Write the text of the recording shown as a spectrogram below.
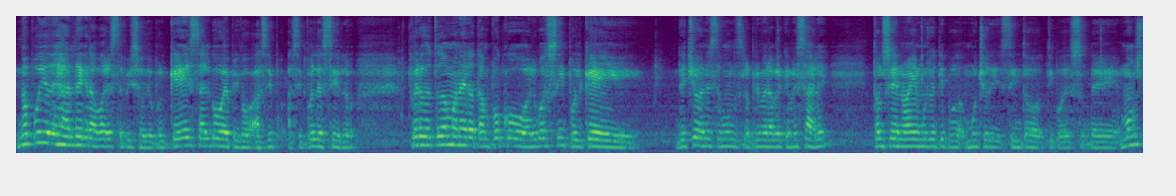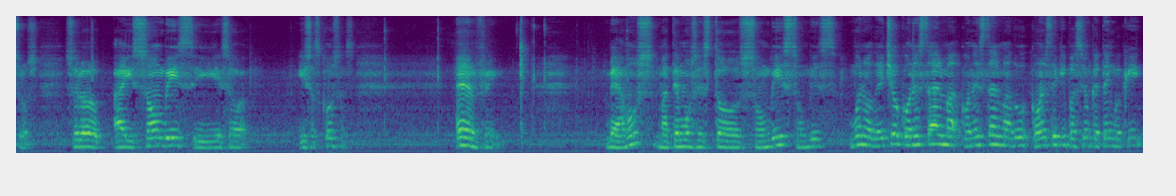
no podía dejar de grabar este episodio porque es algo épico, así, así por decirlo. Pero de todas maneras tampoco algo así porque, de hecho en este mundo es la primera vez que me sale. Entonces no hay mucho tipo, mucho distinto tipo de, de monstruos. Solo hay zombies y, eso, y esas cosas. En fin. Veamos, matemos estos zombies, zombies. Bueno, de hecho con esta alma, con esta armadura, con esta equipación que tengo aquí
